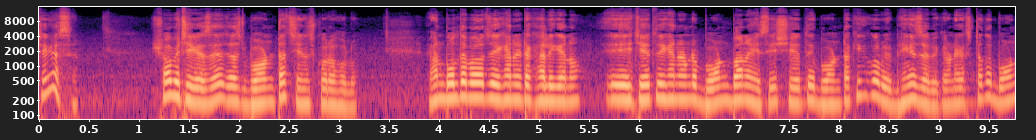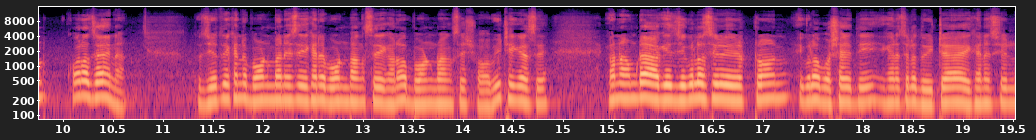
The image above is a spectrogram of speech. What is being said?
ঠিক আছে? সবই ঠিক আছে জাস্ট বন্ডটা চেঞ্জ করা হলো। এখন বলতে পারো যে এখানে এটা খালি কেন? এই যেহেতু এখানে আমরা বন্ড বানাইছি, সেহেতু বন্ডটা কী করবে? ভেঙে যাবে, কারণ এক্সট্রা তো বন্ড করা যায় না। তো যেহেতু এখানে বন্ড বানিয়েছে এখানে বন্ড ভাঙছে, এখানেও বন্ড ভাঙছে, সবই ঠিক আছে। এখন আমরা আগে যেগুলো ছিল ইলেকট্রন এগুলো বসাই দিই। এখানে ছিল দুইটা, এখানে ছিল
